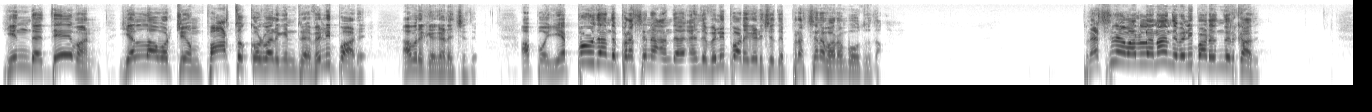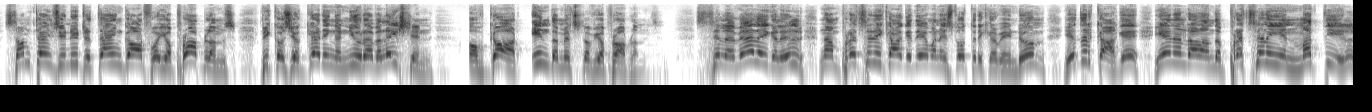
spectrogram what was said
இந்த தேவன் எல்லாவற்றையும் பார்த்து கொள்வார்கின்ற வெளிப்பாடு அவருக்கு கிடைச்சது. அப்போ எப்பொழுது அந்த பிரச்சனை அந்த அந்த வெளிப்பாடு கிடைச்சது? பிரச்சனை வரும்போது தான் பிரச்சனை வரலன்னா இந்த வெளிப்பாடு இருந்திருக்காது. Sometimes you need to thank God for your problems because you're getting a new revelation of God in the midst of your problems சில வேளைகளில் நாம் பிரச்சனைக்காக தேவனை ஸ்தோத்தரிக்க வேண்டும். எதற்காக? ஏனென்றால் அந்த பிரச்சனையின் மத்தியில்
